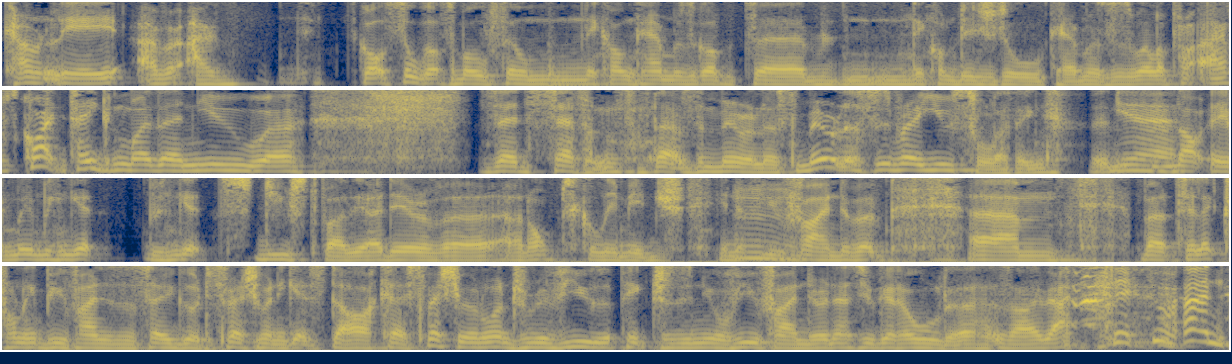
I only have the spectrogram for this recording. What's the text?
currently, I've, I've got still got some old film Nikon cameras. Got uh, Nikon digital cameras as well. I I was quite taken by their new. Uh, Z7. That was the mirrorless. Mirrorless is very useful, I think. Yeah. Not, I mean, we can get we can get seduced by the idea of a, an optical image in a Mm. viewfinder, but um, but electronic viewfinders are so good, especially when it gets darker, especially when you want to review the pictures in your viewfinder. And as you get older, as I find,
